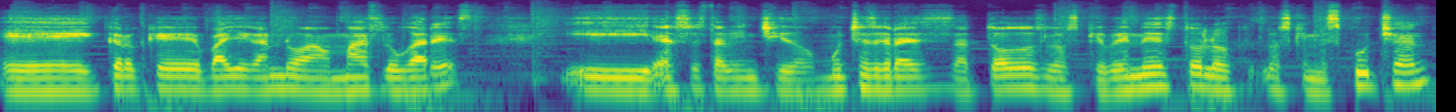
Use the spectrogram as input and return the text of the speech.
eh, creo que va llegando a más lugares y eso está bien chido. Muchas gracias a todos los que ven esto, los que me escuchan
